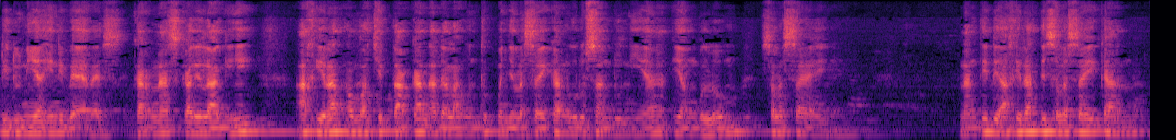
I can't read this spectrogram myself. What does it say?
di dunia ini beres. Karena sekali lagi akhirat Allah ciptakan adalah untuk menyelesaikan urusan dunia yang belum selesai. Nanti di akhirat diselesaikan.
